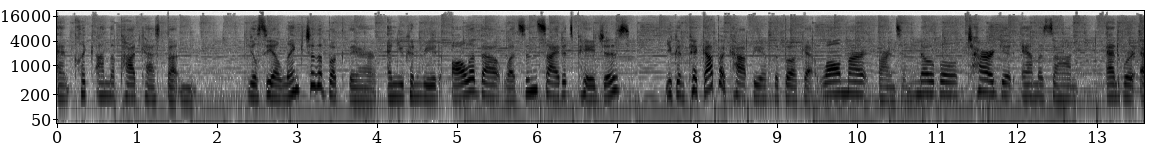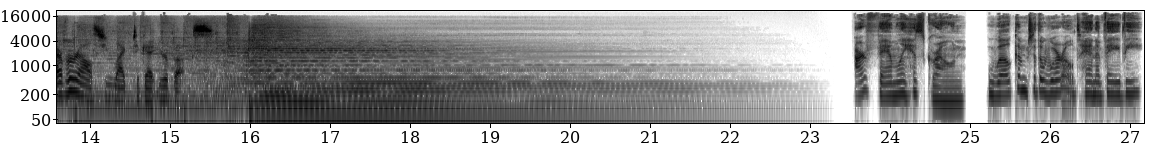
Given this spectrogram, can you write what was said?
and click on the podcast button. You'll see a link to the book there, and you can read all about what's inside its pages. You can pick up a copy of the book at Walmart, Barnes & Noble, Target, Amazon, and wherever else you like to get your books. Our family has grown. Welcome to the world, Hanna baby.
